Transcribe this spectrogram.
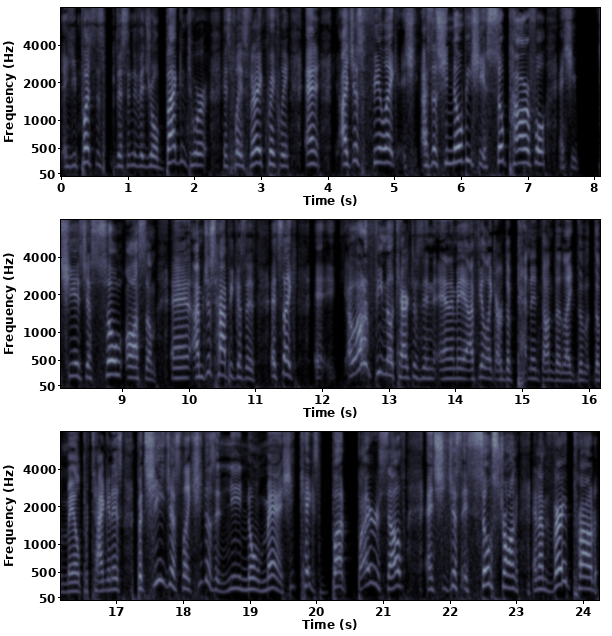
he puts this this individual back into her his place very quickly. And I just feel like she, as a shinobi, she is so powerful, and she she is just so awesome and i'm just happy because it, it's like it, a lot of female characters in anime i feel like are dependent on the like the, the male protagonist but she just like she doesn't need no man. She kicks butt by herself and she just is so strong and i'm very proud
